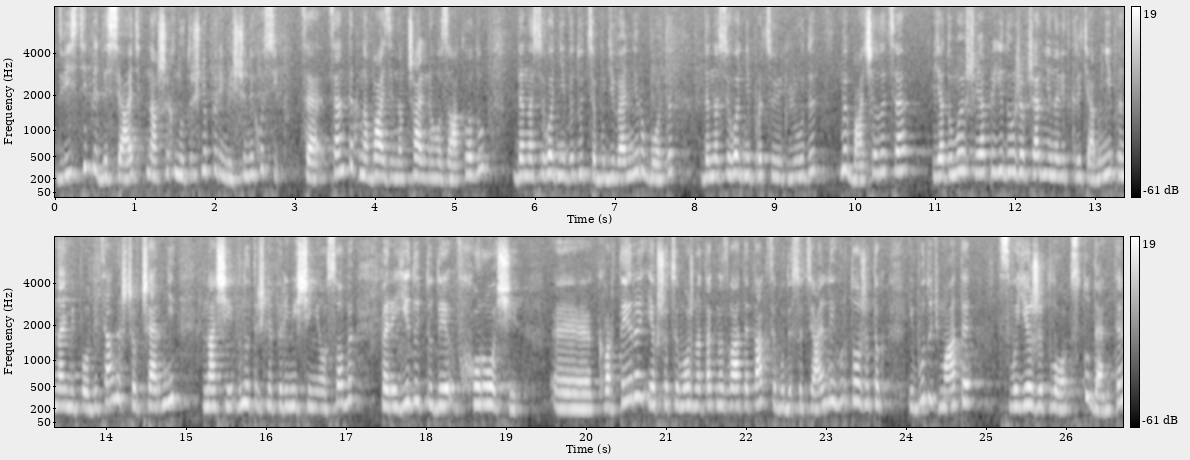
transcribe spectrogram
250 наших внутрішньопереміщених осіб. Це центр на базі навчального закладу, де на сьогодні ведуться будівельні роботи, де на сьогодні працюють люди. Ми бачили це. Я думаю, що я приїду вже в червні на відкриття. Мені принаймні пообіцяли, що в червні наші внутрішньопереміщені особи переїдуть туди в хороші е, квартири, якщо це можна так назвати, так це буде соціальний гуртожиток, і будуть мати своє житло студенти,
